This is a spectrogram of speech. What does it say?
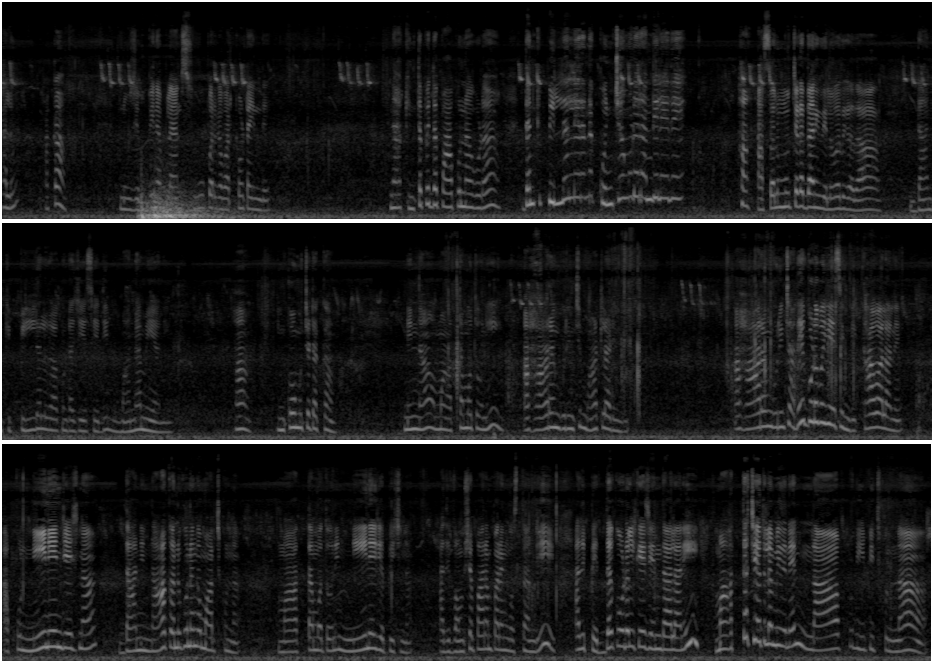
Hello అక్క నువ్వు చెప్పిన ప్లాన్ సూపర్గా వర్కౌట్ అయింది. నాకు ఇంత పెద్ద పాప ఉన్నా కూడా దానికి పిల్లలు లేరన్న కొంచెం కూడా రంది లేదే. అసలు ముచ్చట దానికి తెలియదు కదా. దానికి పిల్లలు కాకుండా చేసేది మనమే అని. ఇంకో ముచ్చటక్క నిన్న మా అత్తమ్మతోని ఆ హారం గురించి మాట్లాడింది. ఆ హారం గురించి అదే గొడవ చేసింది కావాలనే. అప్పుడు నేనేం చేసినా దాన్ని నాకు అనుగుణంగా మార్చుకున్నా. మా అత్తమ్మతోని నేనే చెప్పించిన. అది వంశపారంపరంగా వస్తుంది. అది పెద్ద కోడలకే చెందాలని మా అత్త చేతుల మీదనే నాకు తీపించుకున్నా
